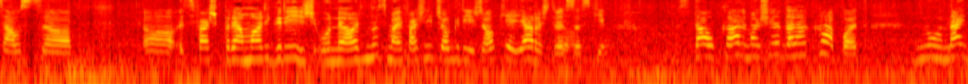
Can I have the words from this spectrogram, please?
sau să uh, îți faci prea mari griji. Uneori nu-ți mai faci nicio grijă. Ok, iarăși trebuie Da. să schimb. Stau calmă și e de la capăt. Nu, n-ai,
